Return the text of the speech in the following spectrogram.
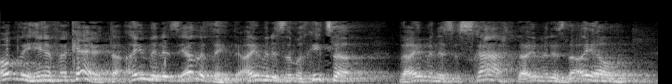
Over here, fakir, the oimid is the other thing. The oimid is the mechitza, the oimid is the schach, the oimid is the oil.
